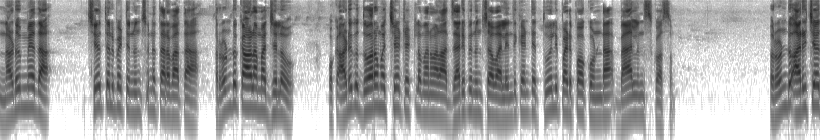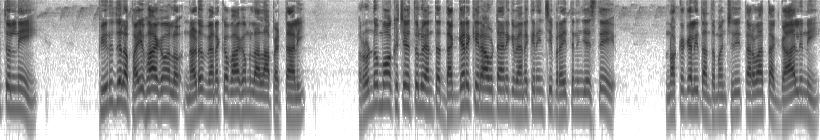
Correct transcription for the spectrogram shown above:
నడుం మీద చేతులు పెట్టి నుంచున్న తర్వాత రెండు కాళ్ళ మధ్యలో ఒక అడుగు దూరం వచ్చేటట్లు మనం అలా జరిపి నుంచోవాలి. ఎందుకంటే తూలి పడిపోకుండా బ్యాలెన్స్ కోసం. రెండు అరిచేతుల్ని పిరుదుల పైభాగంలో నడుం వెనక భాగంలో అలా పెట్టాలి. రెండు మోక చేతులు ఎంత దగ్గరికి రావటానికి వెనక నుంచి ప్రయత్నం చేస్తే నొక్కగలిగితే అంత మంచిది. తర్వాత గాలిని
